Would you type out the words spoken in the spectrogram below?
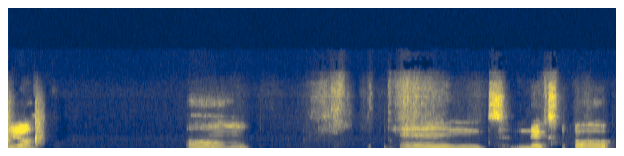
Yeah. Um. And next up,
